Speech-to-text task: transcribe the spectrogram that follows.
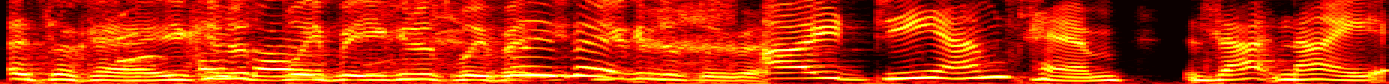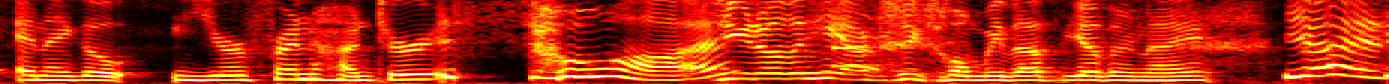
It's okay. You can just bleep it. You can just bleep, it. You can just bleep it. I DM'd him that night and I go, Your friend Hunter is so hot. Do you know that he actually told me that the other night? yes.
